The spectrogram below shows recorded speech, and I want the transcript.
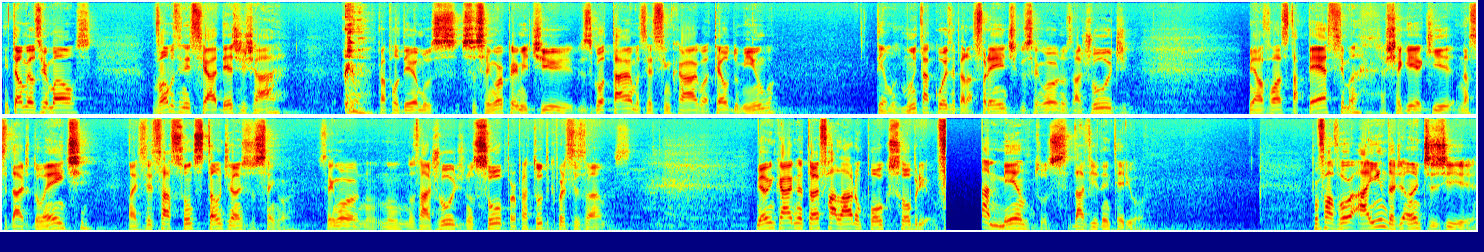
Então, meus irmãos, vamos iniciar desde já, para podermos, se o Senhor permitir, esgotarmos esse encargo até o domingo. Temos muita coisa pela frente, que o Senhor nos ajude. Minha voz está péssima, já cheguei aqui na cidade doente, mas esses assuntos estão diante do Senhor. Senhor nos ajude, nos supra para tudo que precisamos. Meu encargo então é falar um pouco sobre fundamentos da vida interior. Por favor, ainda antes de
